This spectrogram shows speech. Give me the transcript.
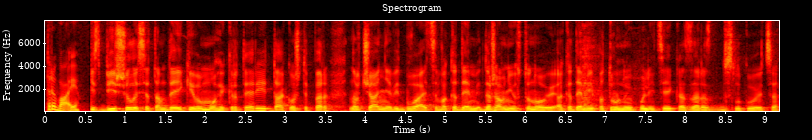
триває. Збільшилися там деякі вимоги критерії. Також тепер навчання відбувається в академії державній установі академії патрульної поліції, яка зараз дислокується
